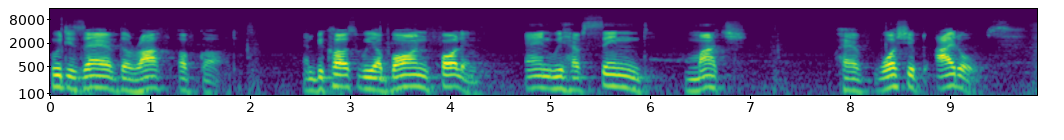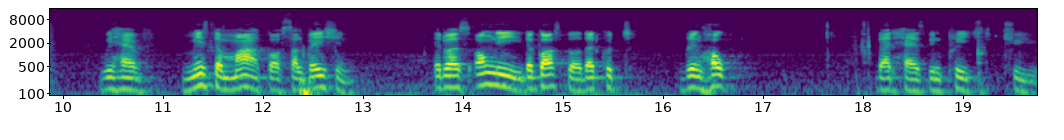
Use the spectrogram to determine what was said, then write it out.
who deserve the wrath of God. And because we are born fallen and we have sinned much, have worshipped idols, we have missed the mark of salvation. It was only the gospel that could bring hope that has been preached to you.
